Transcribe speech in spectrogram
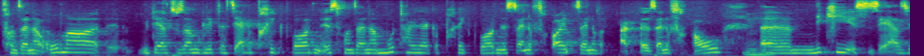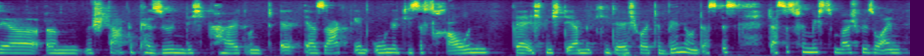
von seiner Oma, äh, mit der er zusammengelebt hat, sehr geprägt worden ist, von seiner Mutter sehr geprägt worden ist. Seine, Freund, seine, äh, seine Frau, mhm. ähm, Niki, ist sehr, sehr ähm, eine starke Persönlichkeit und er, er sagt eben, ohne diese Frauen wäre ich nicht der Mickey, der ich heute bin. Und das ist, das ist für mich zum Beispiel so ein,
